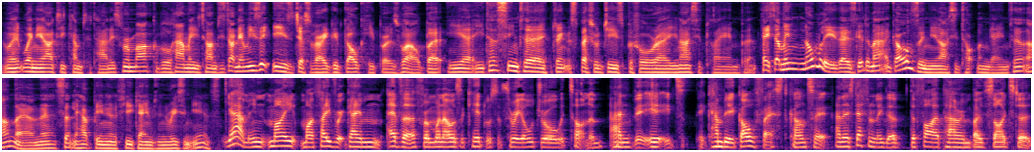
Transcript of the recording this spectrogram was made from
When, when United come to town, it's remarkable how many times he's done it. I mean, he's, he's just a very good goalkeeper as well, but yeah, he does seem to drink the special juice before uh, United play him. But okay, so, I mean, normally there's good amount of goals in United Tottenham games, aren't there? And there certainly have been in a few games in recent years. Yeah, I mean, my, my favourite game ever from when I was a kid was the 3-all draw with Tottenham. And it, it, it can be a goal fest, can't it? And there's definitely the, the firepower in both sides to,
